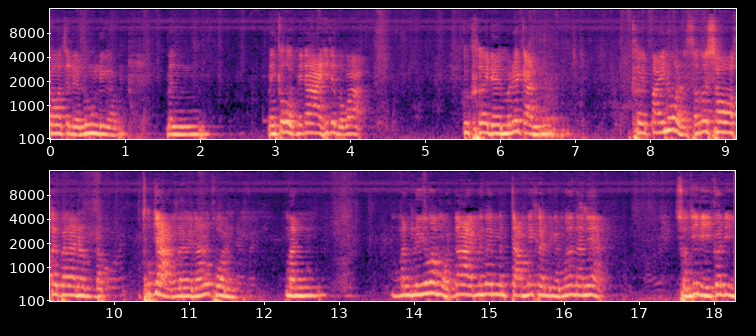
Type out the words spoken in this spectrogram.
ก็เจริญรุ่งเรือง มัน มันก็อดไม่ได้ที่จะบอกว่าก็เคยเดินมาด้วยกัน เคยไปนู่นสตชเคยไปอะไรแบบทุกอย่างเลยนะทุกคน มันมันลื้อมาหมดได้ ไม่เคยมันจำไม่เคยลืมเพราะฉะนั้นเนี่ย ส่วนที่ดีก็ดี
